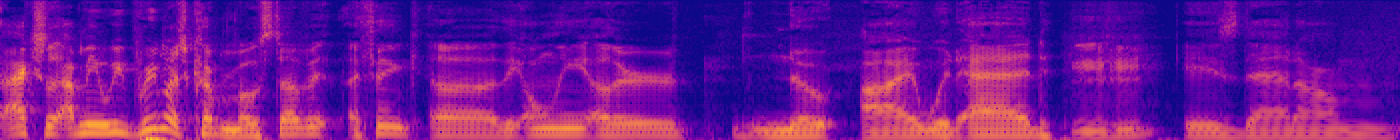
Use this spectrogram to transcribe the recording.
actually, I mean, we pretty much covered most of it. I think uh, the only other note I would add is that um,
